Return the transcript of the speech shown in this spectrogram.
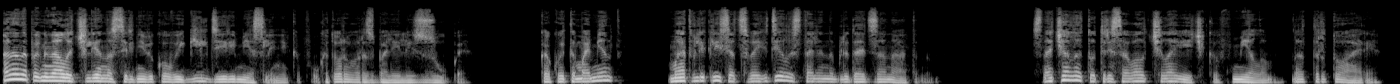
Она напоминала члена средневековой гильдии ремесленников, у которого разболелись зубы. В какой-то момент мы отвлеклись от своих дел и стали наблюдать за Натаном. Сначала тот рисовал человечков мелом на тротуаре.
